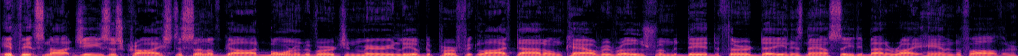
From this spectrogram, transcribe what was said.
If it's not Jesus Christ, the Son of God, born of the Virgin Mary, lived a perfect life, died on Calvary, rose from the dead the third day, and is now seated by the right hand of the Father,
